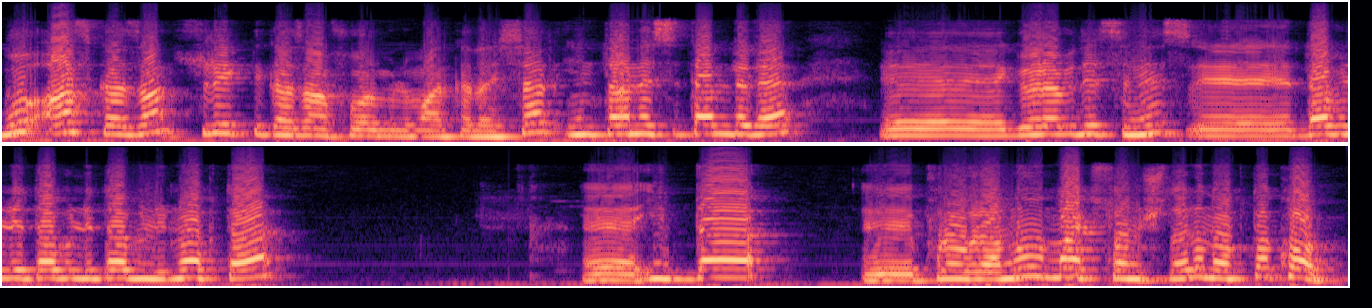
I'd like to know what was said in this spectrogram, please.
Bu az kazan sürekli kazan formülüm arkadaşlar. İnternet sitemde de e, görebilirsiniz. E, www.iddia e, programı maç sonuçları.com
